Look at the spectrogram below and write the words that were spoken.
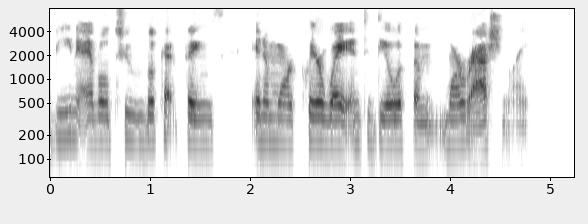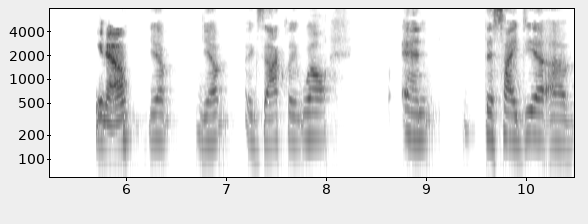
being able to look at things in a more clear way and to deal with them more rationally. You know? Yep. Yep. Exactly. Well, and this idea of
